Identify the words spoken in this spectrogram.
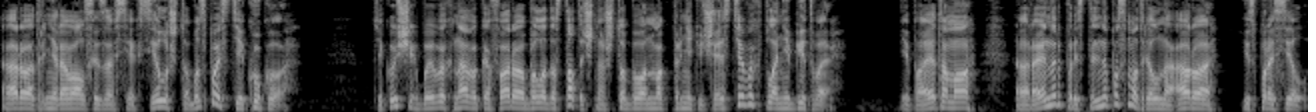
Аруа тренировался изо всех сил, чтобы спасти Куку. Текущих боевых навыков Аруа было достаточно, чтобы он мог принять участие в их плане битвы. И поэтому Райнер пристально посмотрел на Аруа и спросил.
